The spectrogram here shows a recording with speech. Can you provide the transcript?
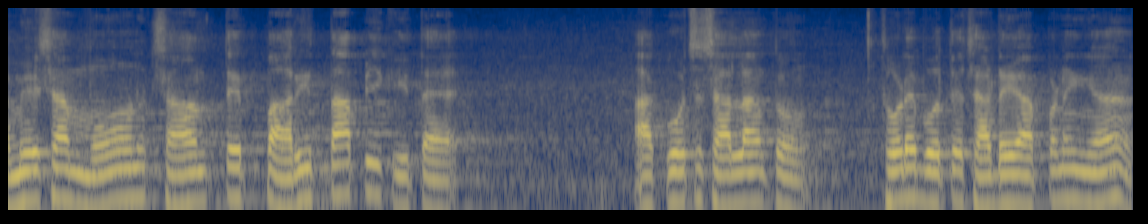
ਹਮੇਸ਼ਾ ਮੌਨ ਸ਼ਾਂਤ ਤੇ ਭਾਰੀ ਤਾਪੀ ਕੀਤਾ ਹੈ। ਆ ਕੁਝ ਸਾਲਾਂ ਤੋਂ ਥੋੜੇ ਬਹੁਤੇ ਸਾਡੇ ਆਪਣੇ ਹੀ ਆ।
